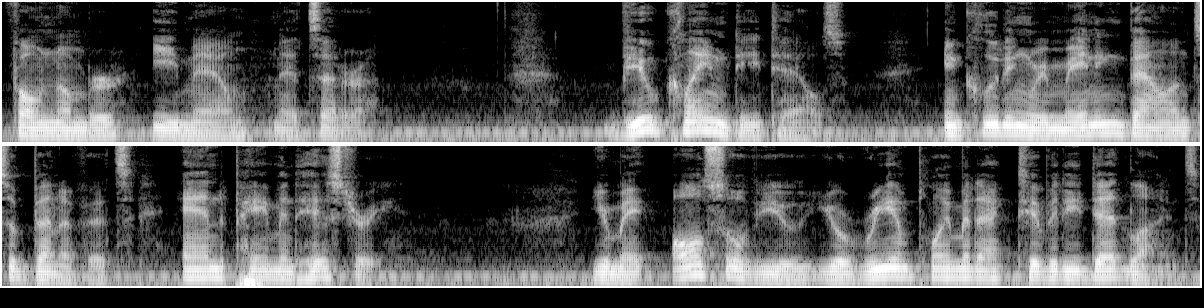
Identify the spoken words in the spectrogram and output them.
phone number, email, etc. View claim details, including remaining balance of benefits and payment history. You may also view your reemployment activity deadlines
